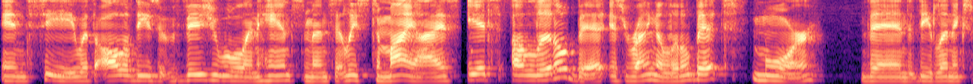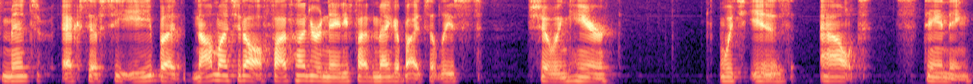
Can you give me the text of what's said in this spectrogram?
and see with all of these visual enhancements, at least to my eyes, it's a little bit, it's running a little bit more than the Linux Mint XFCE, but not much at all. 585 megabytes at least showing here, which is outstanding.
